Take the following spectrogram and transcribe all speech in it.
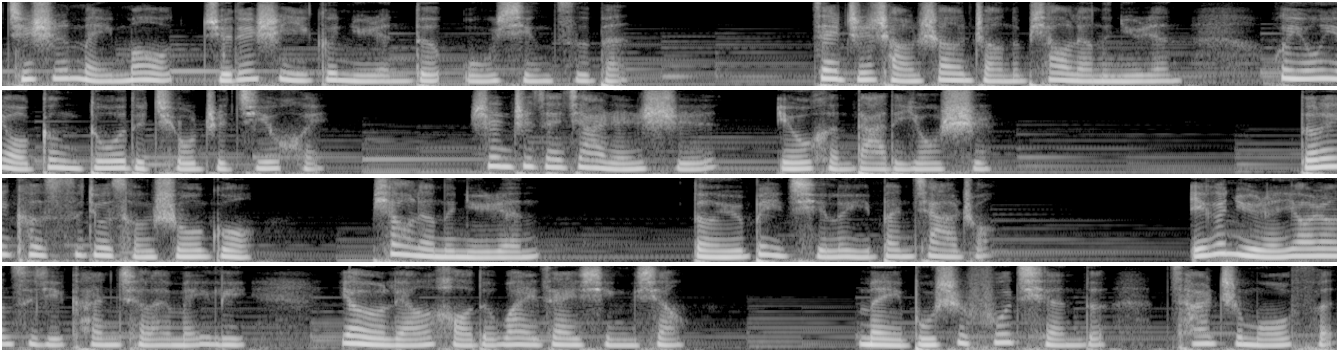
其实美貌绝对是一个女人的无形资本，在职场上长得漂亮的女人，会拥有更多的求职机会，甚至在嫁人时也有很大的优势。德雷克斯就曾说过：“漂亮的女人，等于备齐了一半嫁妆。”一个女人要让自己看起来美丽，要有良好的外在形象。美不是肤浅的擦脂抹粉，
